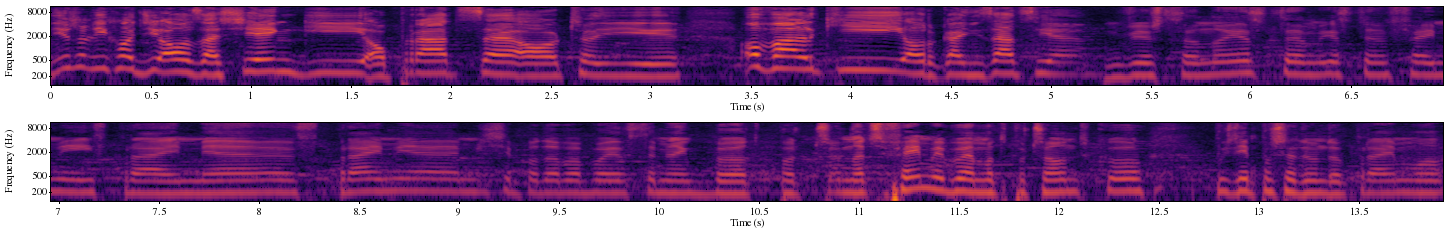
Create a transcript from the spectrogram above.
jeżeli chodzi o zasięgi, o pracę, o, czyli o walki, organizację? Wiesz co, no jestem, jestem w Fejmie i w Prime. W Prime mi się podoba, bo jestem jakby od początku, znaczy w Fejmie byłem od początku, później poszedłem do Prime'u,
